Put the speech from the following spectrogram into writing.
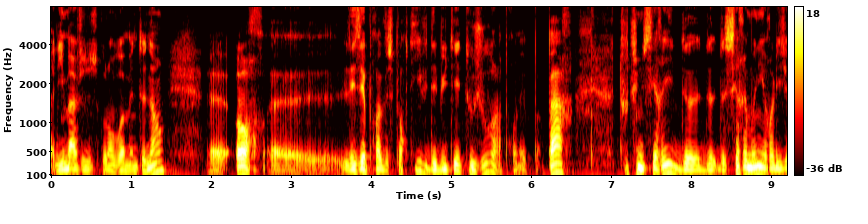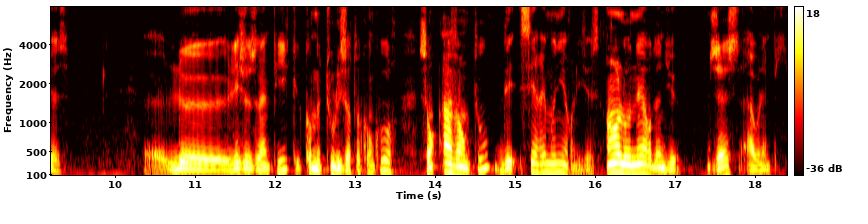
à l'image de ce que l'on voit maintenant. Or, les épreuves sportives débutaient toujours, la première part, toute une série de, cérémonies religieuses. Euh, le, les Jeux olympiques, comme tous les autres concours, sont avant tout des cérémonies religieuses en l'honneur d'un dieu, Zeus à Olympie.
